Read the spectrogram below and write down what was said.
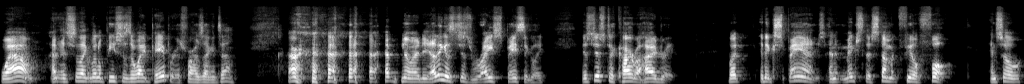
Wow, it's like little pieces of white paper, as far as I can tell. I have no idea. I think it's just rice, basically. It's just a carbohydrate, but it expands and it makes the stomach feel full, and so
